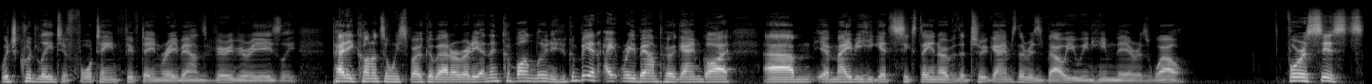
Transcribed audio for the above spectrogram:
which could lead to 14, 15 rebounds very, very easily. Paddy Connaughton, we spoke about already, and then Kevon Looney, who can be an eight rebound per game guy. Um, yeah, maybe he gets 16 over the two games. There is value in him there as well. For assists,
